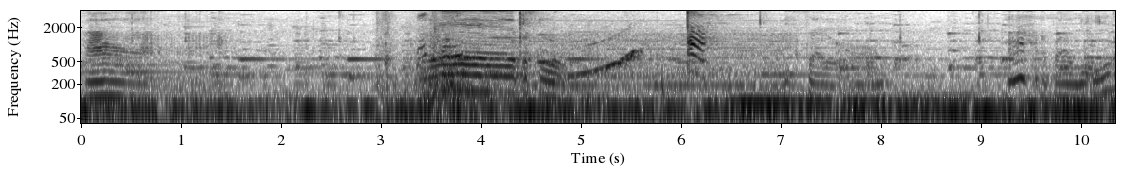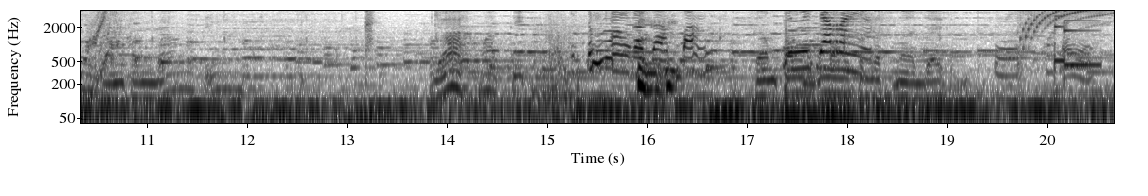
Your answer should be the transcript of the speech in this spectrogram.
Ah. Eh, terus dulu. Oh, Bisa dong. Ah, apalagi ini gampang banget ini. Ya, mati. itu mah gampang. Gampang. Ini caranya. Sengaja itu. Ini.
